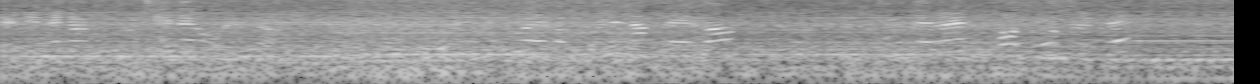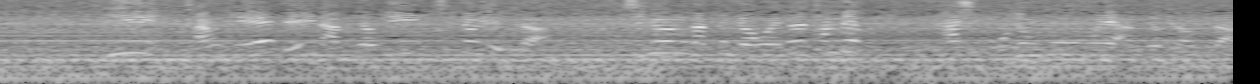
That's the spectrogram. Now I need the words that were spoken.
내린 생각으로 최대로 올립니다. 올린 속도에서 올린 상태에서 상태를 더 들었을 때 이 장비의 메인 압력이 측정이 됩니다. 지금 같은 경우에는 345 정도의 압력이 나옵니다.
